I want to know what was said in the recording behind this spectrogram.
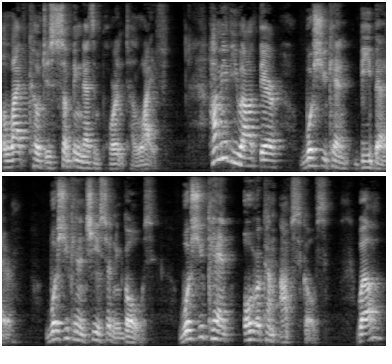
a life coach is something that's important to life. How many of you out there wish you can be better? Wish you can achieve certain goals? Wish you can overcome obstacles? Well,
